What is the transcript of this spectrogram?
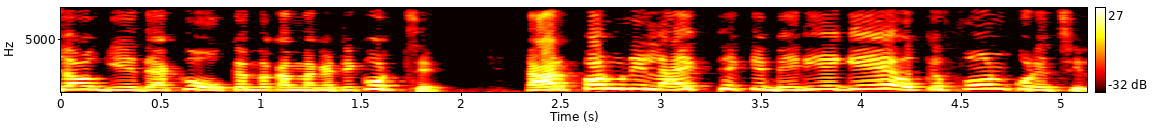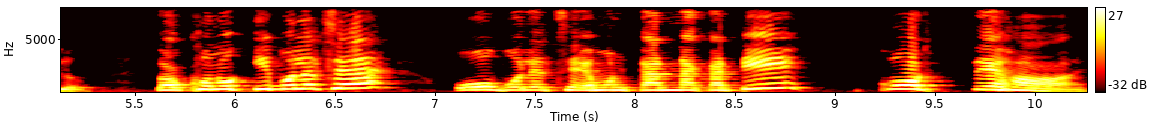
যাও, গিয়ে দেখো, ও কেন কান্নাকাটি করছে। তারপর উনি লাইভ থেকে বেরিয়ে গিয়ে ওকে ফোন করেছিল। তখন ও কি বলেছে? ও বলেছে, এমন কান্নাকাটি করতে হয়।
